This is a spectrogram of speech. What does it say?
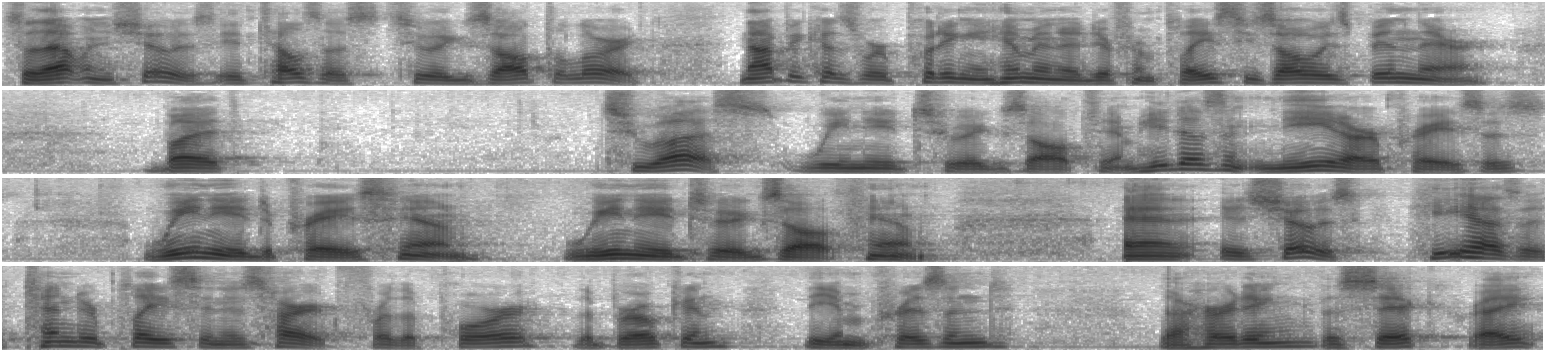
So that one shows, it tells us to exalt the Lord. Not because we're putting him in a different place, he's always been there. But to us, we need to exalt him. He doesn't need our praises. We need to praise him. We need to exalt him. And it shows he has a tender place in his heart for the poor, the broken, the imprisoned, the hurting, the sick, right?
